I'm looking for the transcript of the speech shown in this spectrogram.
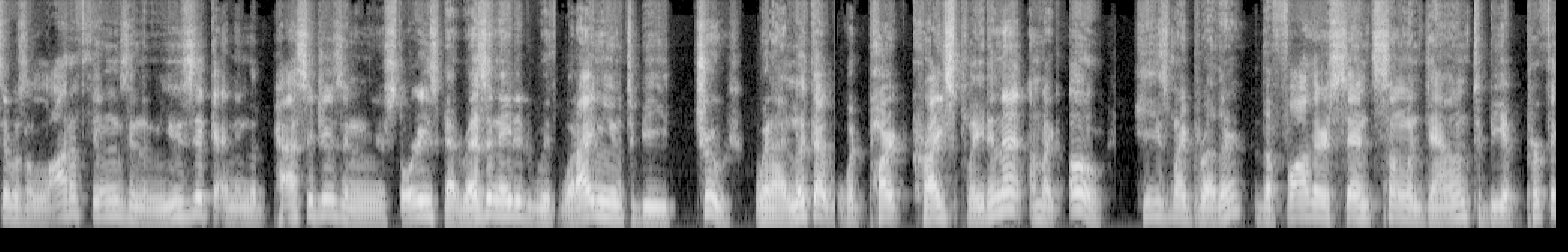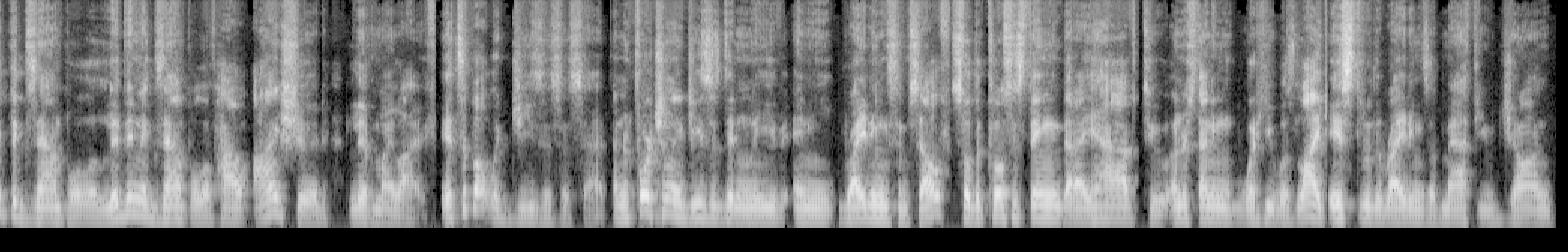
There was a lot of things in the music and in the passages and in your stories that resonated with what I knew to be truth. When I looked at what part Christ played in that, I'm like, oh, He's my brother. The Father sent someone down to be a perfect example, a living example of how I should live my life. It's about what Jesus has said. And unfortunately, Jesus didn't leave any writings himself. So the closest thing that I have to understanding what he was like is through the writings of Matthew, John,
